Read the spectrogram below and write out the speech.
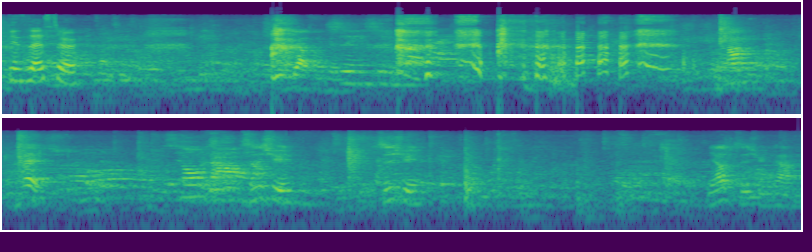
Disaster. 咨询，咨询，你要咨询他。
